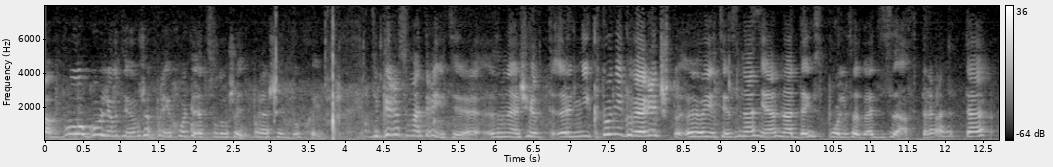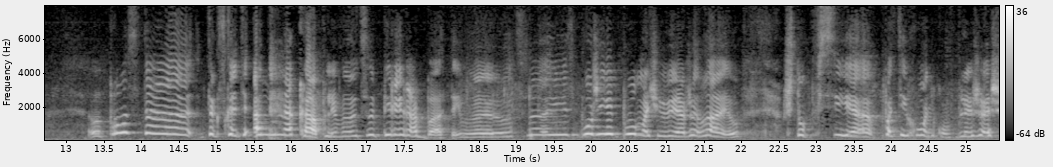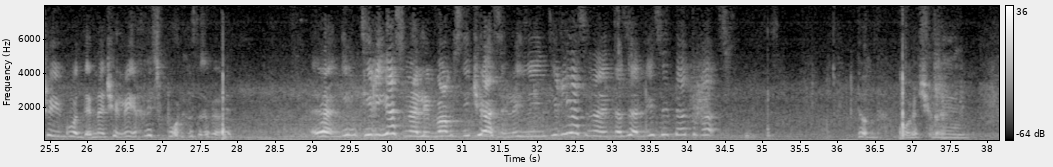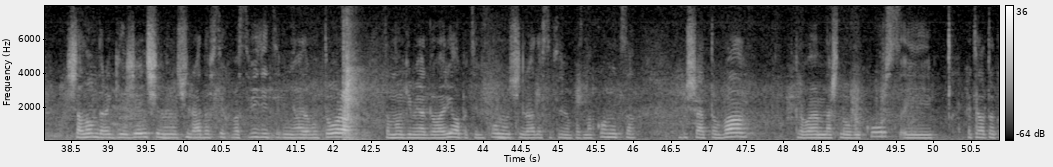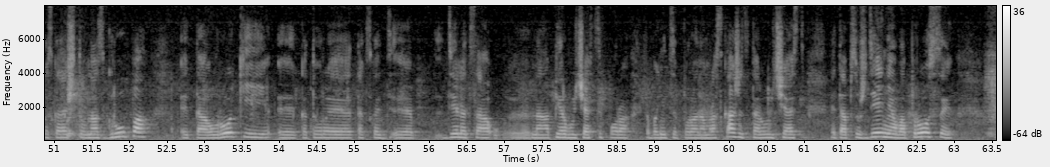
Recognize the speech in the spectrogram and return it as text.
слава Богу, люди уже приходят слушать про духи. Теперь смотрите, значит, никто не говорит, что эти знания надо использовать завтра, так? Просто, так сказать, они накапливаются, перерабатываются, и с Божьей помощью я желаю, чтобы все потихоньку в ближайшие годы начали их использовать. Э, интересно ли вам сейчас или не интересно, это зависит от вас. Корочка. Шалом, дорогие женщины, очень рада всех вас видеть. Меня зовут Тора, со многими я говорила по телефону, очень рада со всеми познакомиться. Биша Това, открываем наш новый курс. И хотела только сказать, что у нас группа, это уроки, э, которые, так сказать, э, делятся э, на первую часть Цепора, Рабанит Цепора нам расскажет, вторую часть это обсуждение, вопросы,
